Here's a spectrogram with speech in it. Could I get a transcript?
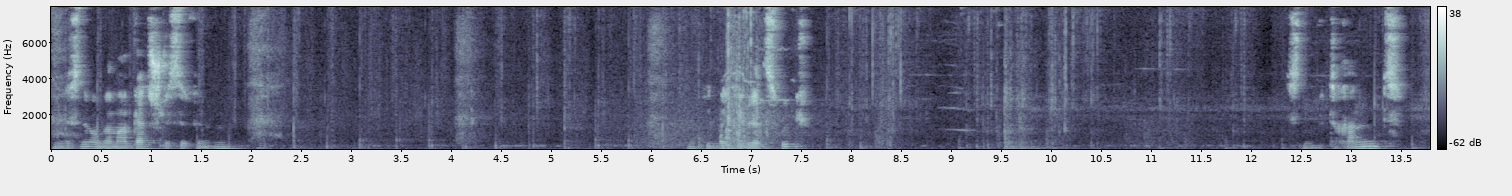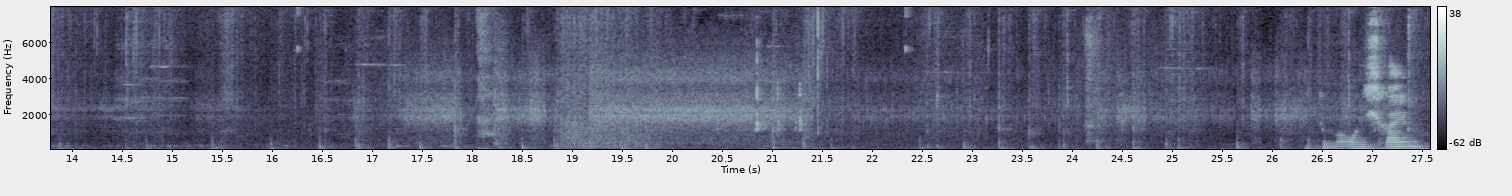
Wir müssen irgendwann mal einen Platzschlüssel finden. Dann gehen wir hier wieder zurück. Ist ein Rand. Können wir auch nicht rein.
